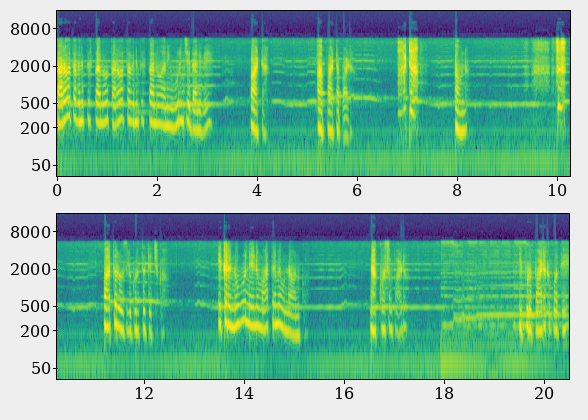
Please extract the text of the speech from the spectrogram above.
తర్వాత వినిపిస్తాను తర్వాత వినిపిస్తాను అని ఊరించేదానివే పాట. ఆ పాట పాడు. పాట? అవును. పాత రోజులు గుర్తు తెచ్చుకో. ఇక్కడ నువ్వు నేను మాత్రమే ఉన్నావు అనుకో. నా కోసం పాడు. ఇప్పుడు పాడకపోతే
